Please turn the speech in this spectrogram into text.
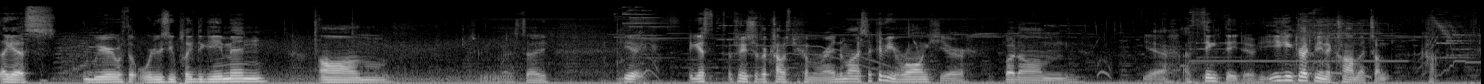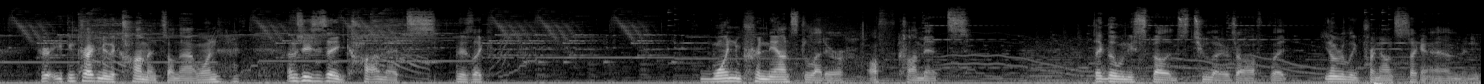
I guess, weird with the orders you played the game in. Um, what I say? Yeah, I guess I'm pretty sure the comments become randomized. I could be wrong here, but um, yeah, I think they do. You can correct me in the comments on. Com you can correct me in the comments on that one. I'm just used to saying comments. There's like one pronounced letter off comments. Technically, when you spell it, it's two letters off, but you don't really pronounce the second M and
